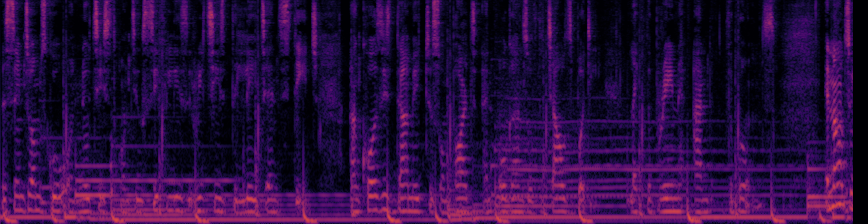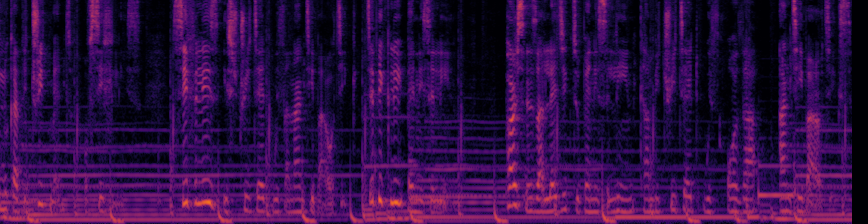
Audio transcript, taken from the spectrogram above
the symptoms go unnoticed until syphilis reaches the latent stage and causes damage to some parts and organs of the child's body, like the brain and the bones. And now to look at the treatment of syphilis. Syphilis is treated with an antibiotic, typically penicillin. Persons allergic to penicillin can be treated with other antibiotics.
